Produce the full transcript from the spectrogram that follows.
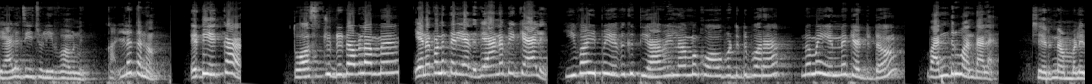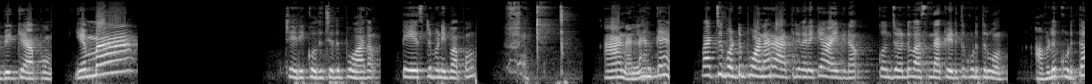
வேலை செய்ய சொல்லிடுவான்னு கள்ளத்தனம். எடி எக்கா தோசை சுட்டுட்டாவலாம எனக்கு ஒண்ணும் தெரியாது. வேணா போய் கேளு. இவ இப்ப எதுக்கு தேவையில்லாம கோவப்பட்டுட்டு போறா? நம்ம என்ன கேட்டுட்டோம்? வந்துரு வந்தால சரி நம்மளே போய் கேப்போம். எம்மா? சரி கொதிச்சது போதும். டேஸ்ட் பண்ணி பார்ப்போம். ஆ நல்லா இருக்கேன் வச்சு போட்டு போனா ராத்திரி வரைக்கும் ஆகிடும் கொஞ்சோண்டு வசந்தாக்கு எடுத்து கொடுத்துருவோம். அவளுக்கு கொடுத்தா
